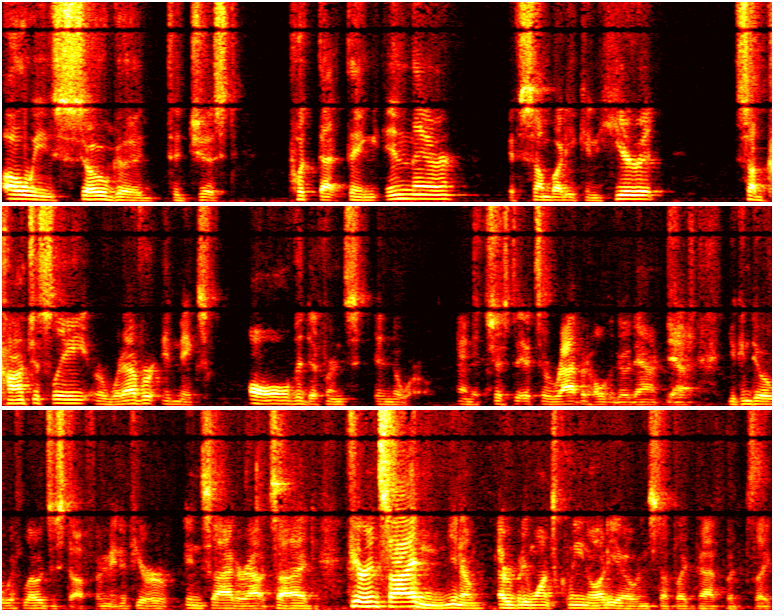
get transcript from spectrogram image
always so good to just put that thing in there. If somebody can hear it subconsciously or whatever, it makes all the difference in the world. And it's just, it's a rabbit hole to go down. Yeah. You can do it with loads of stuff. I mean, if you're inside or outside, if you're inside and, you know, everybody wants clean audio and stuff like that, but it's like,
